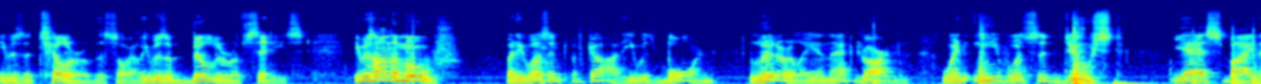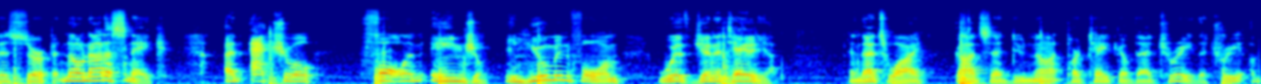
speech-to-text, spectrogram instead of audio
He was a tiller of the soil, he was a builder of cities. He was on the move, but he wasn't of God. He was born literally in that garden when Eve was seduced, yes, by the serpent. No, not a snake, an actual fallen angel in human form with genitalia. And that's why God said, Do not partake of that tree, the tree of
